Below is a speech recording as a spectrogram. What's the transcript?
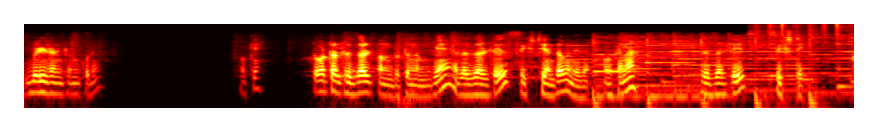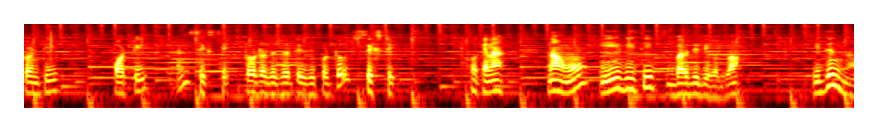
ಬಿಲ್ಡ್ ಅಂತ ಕೊಡಿ ಓಕೆ ಟೋಟಲ್ ರಿಸಲ್ಟ್ ಬಂದ್ಬಿಟ್ಟು ನಮಗೆ ರಿಸಲ್ಟ್ ಈಸ್ ಸಿಕ್ಸ್ಟಿ ಅಂತ ಬಂದಿದೆ ಓಕೆನಾ result is sixty twenty forty and sixty total result is equal to sixty ಓಕೆನಾ ನಾವು ಈ ರೀತಿ ಬರೆದಿದ್ದೀವಲ್ವಾ? ಇದನ್ನು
